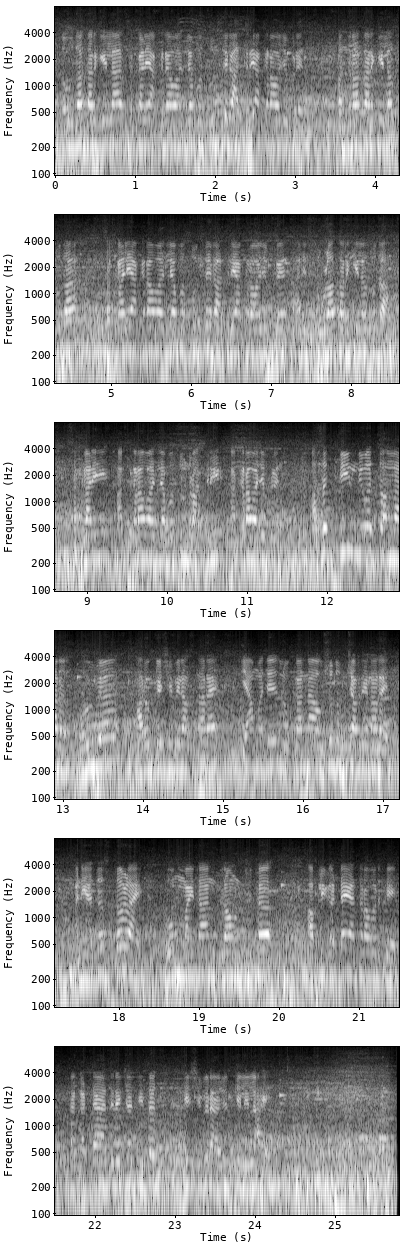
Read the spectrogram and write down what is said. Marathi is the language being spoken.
चौदा तारखेला सकाळी अकरा वाजल्यापासून ते रात्री अकरा वाजेपर्यंत. पंधरा तारखेला सुद्धा सकाळी अकरा वाजल्यापासून ते रात्री अकरा वाजेपर्यंत आणि सोळा तारखेला सुद्धा सकाळी अकरा वाजल्यापासून रात्री अकरा वाजेपर्यंत. असं तीन दिवस चालणारं भव्य आरोग्य शिबिर असणार आहे. यामध्ये लोकांना औषध उपचार देणार आहेत. आणि याचं स्थळ आहे होम मैदान ग्राउंड तिथं आपली गड्डा यात्रा भरते त्या गड्डा यात्रेच्या तिथंच हे शिबिर आयोजित केलेलं आहे.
